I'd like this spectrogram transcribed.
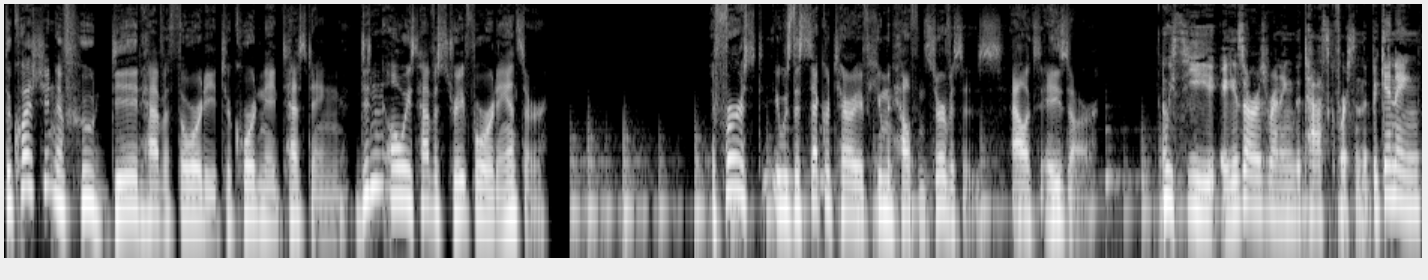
The question of who did have authority to coordinate testing didn't always have a straightforward answer at first, it was the Secretary of Human Health and Services, Alex Azar. We see Azar is running the task force in the beginning.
